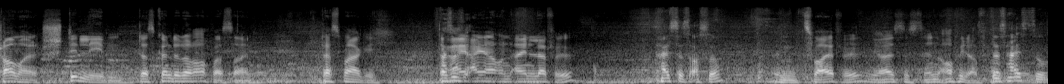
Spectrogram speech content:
Schau mal, Stillleben. Das könnte doch auch was sein. Das mag ich. Das Drei ist- Eier und ein Löffel. Heißt das auch so? Im Zweifel, wie heißt es denn? Auch wieder Das heißt so.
